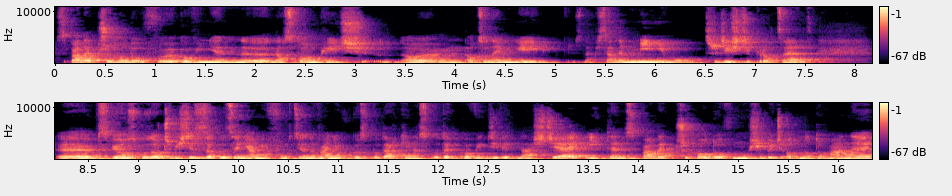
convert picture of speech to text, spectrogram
Spadek przychodów y, powinien y, nastąpić o co najmniej, napisane minimum 30%, w związku z, oczywiście z zakłóceniami w funkcjonowaniu gospodarki na skutek COVID-19 i ten spadek przychodów musi być odnotowany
